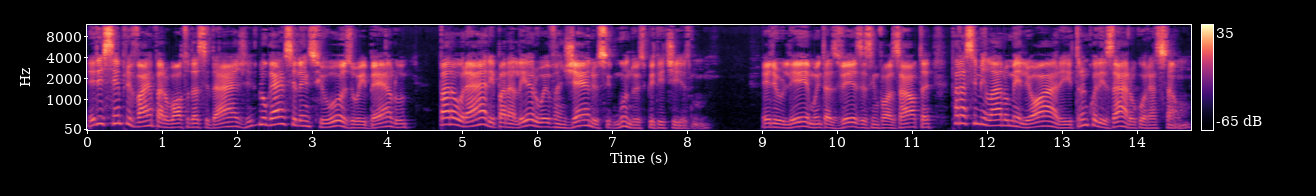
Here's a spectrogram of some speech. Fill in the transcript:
Ele sempre vai para o alto da cidade, lugar silencioso e belo, para orar e para ler o Evangelho segundo o Espiritismo. Ele o lê muitas vezes em voz alta para assimilar o melhor e tranquilizar o coração.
